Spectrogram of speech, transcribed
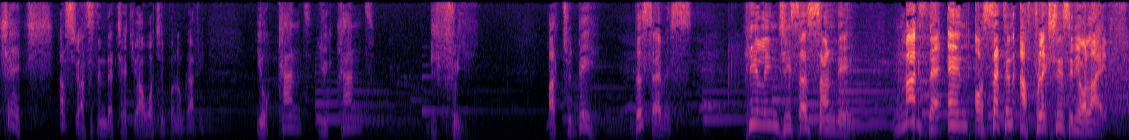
church, as you are sitting in the church, you are watching pornography. You can't, you can't be free. But today, this service, Healing Jesus Sunday, marks the end of certain afflictions in your life.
